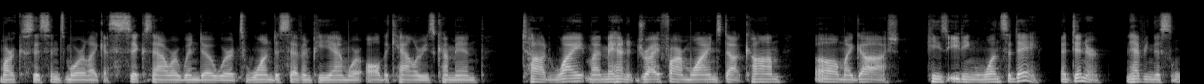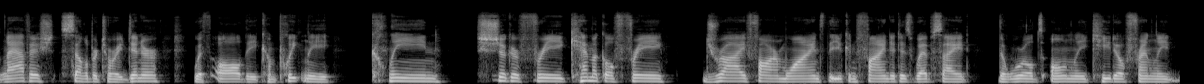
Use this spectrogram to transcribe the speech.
Mark Sisson's more like a six hour window where it's 1 to 7 p.m., where all the calories come in. Todd White, my man at dryfarmwines.com, oh my gosh, he's eating once a day at dinner and having this lavish celebratory dinner with all the completely clean, sugar free, chemical free, dry farm wines that you can find at his website the world's only keto friendly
